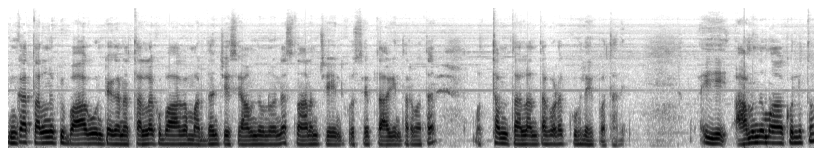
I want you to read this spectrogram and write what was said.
ఇంకా తలనొప్పి బాగుంటే కనుక తలకు బాగా మర్దం చేసి ఆముదం నూనె స్నానం చేయండి కొద్దిసేపు తాగిన తర్వాత మొత్తం తలంతా కూడా కూల్ అయిపోతుంది. ఈ ఆముదం ఆకులతో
